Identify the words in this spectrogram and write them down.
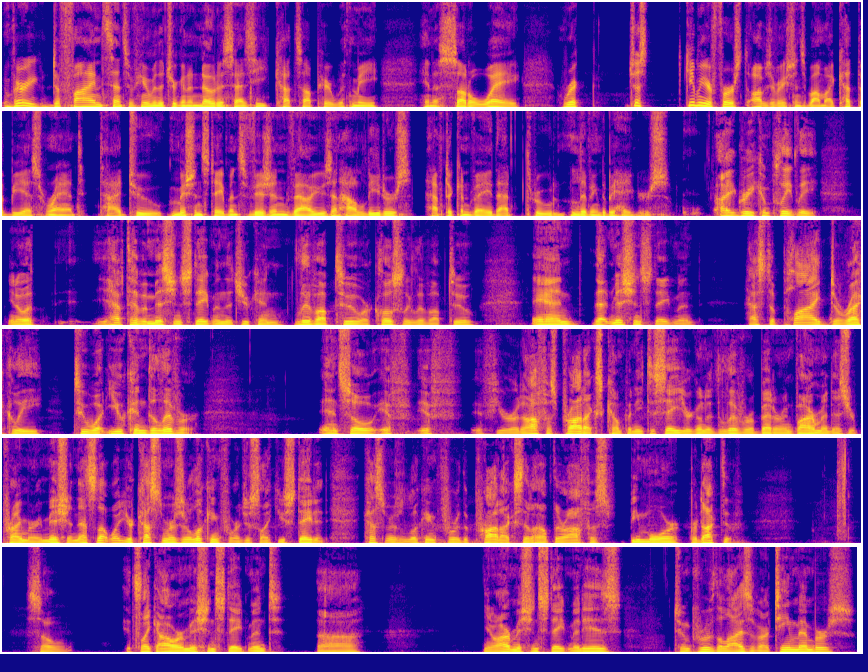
very defined sense of humor that you're going to notice as he cuts up here with me in a subtle way. Rick, just give me your first observations about my cut the BS rant tied to mission statements, vision, values, and how leaders have to convey that through living the behaviors. I agree completely. You know, you have to have a mission statement that you can live up to or closely live up to. And that mission statement has to apply directly to what you can deliver. And so if if if you're an office products company to say you're going to deliver a better environment as your primary mission, that's not what your customers are looking for, just like you stated. Customers are looking for the products that'll help their office be more productive. So it's like our mission statement. Uh, you know, our mission statement is to improve the lives of our team members,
